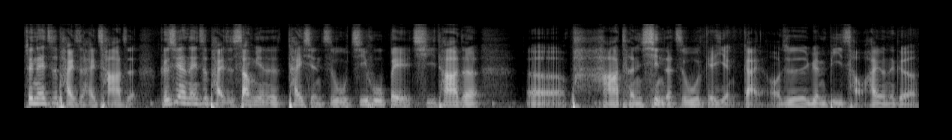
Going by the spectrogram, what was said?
所以那只牌子还插着。可是现在那只牌子上面的苔藓植物几乎被其他的呃爬藤性的植物给掩盖哦，就是圆臂草，还有那个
